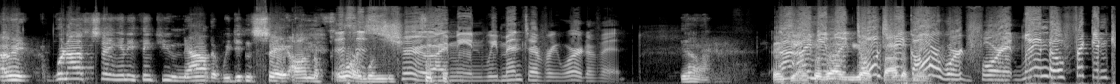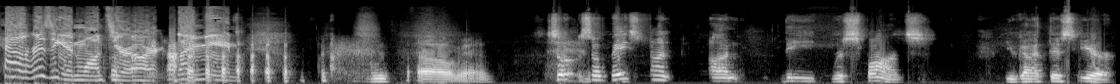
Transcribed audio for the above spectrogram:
I mean, we're not saying anything to you now that we didn't say on the floor. this when is we, true. I mean, we meant every word of it. Yeah. Thank you. I, I'm I so mean, like, you don't take of me. our word for it. Lando freaking Calrissian wants your art. I mean, Oh man. So, so based on on the response you got this year,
